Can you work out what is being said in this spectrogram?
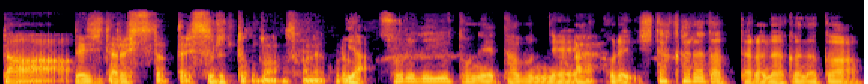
たデジタル室だったりするってことなんですかね、これは。いや、それで言うとね、多分ね、はいこれ下からだったらなかなか、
